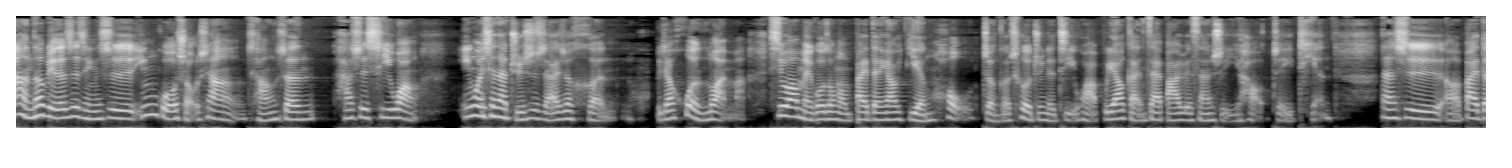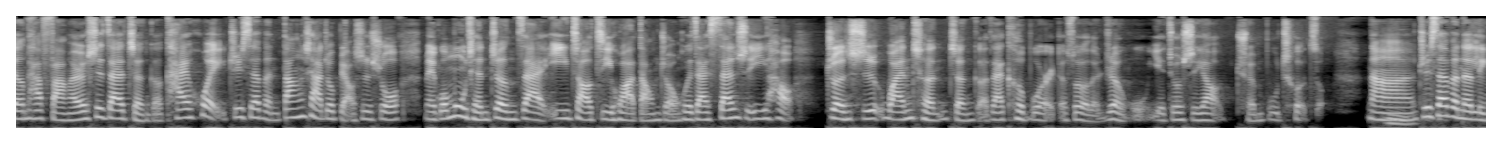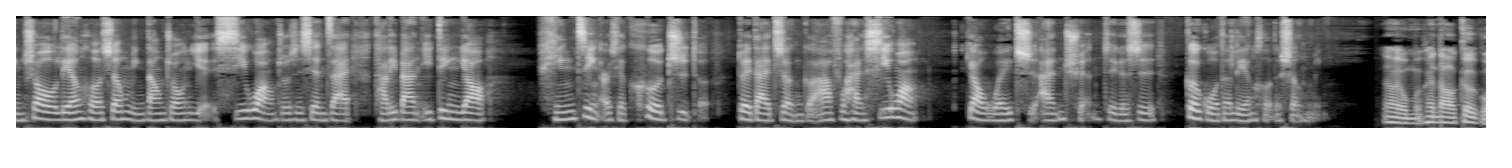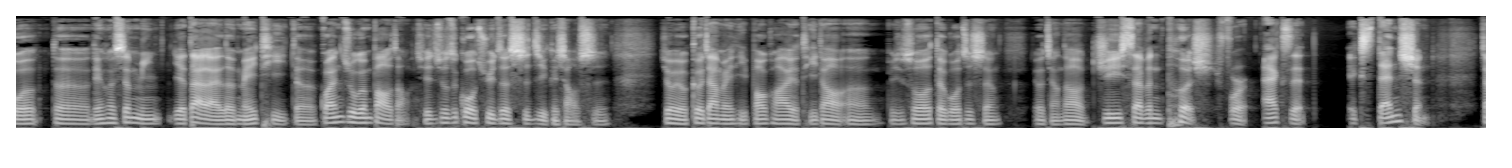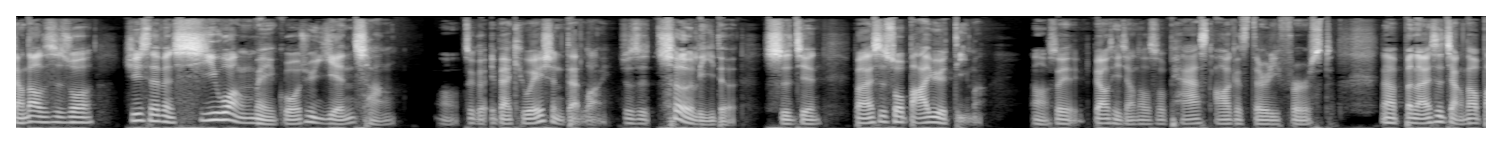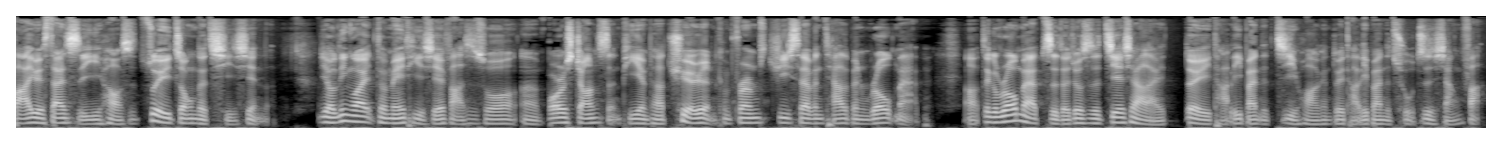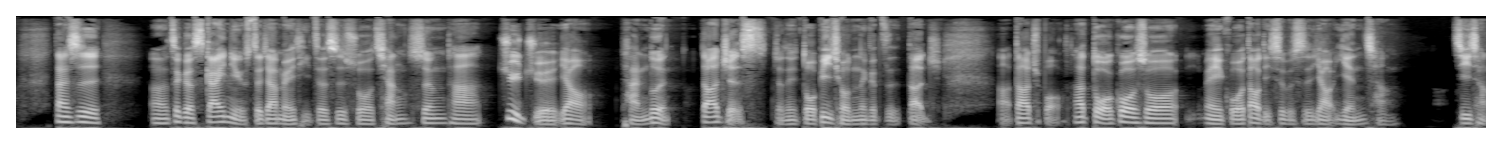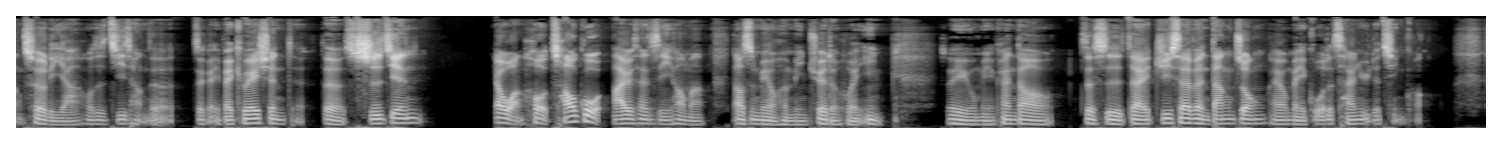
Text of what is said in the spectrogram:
那很特别的事情是，英国首相强生他是希望，因为现在局势实在是很比较混乱嘛，希望美国总统拜登要延后整个撤军的计划，不要赶在八月三十一号这一天。但是，呃，拜登他反而是在整个开会 G7 当下就表示说，美国目前正在依照计划当中，会在三十一号准时完成整个在喀布尔的所有的任务，也就是要全部撤走。那 G7 的领袖联合声明当中，也希望就是现在塔利班一定要平静而且克制的对待整个阿富汗，希望要维持安全。这个是各国的联合的声明。那我们看到各国的联合声明也带来了媒体的关注跟报道，其实就是过去这十几个小时，就有各家媒体，包括有提到，嗯，比如说德国之声有讲到 G7 push for exit extension，讲到的是说 G7 希望美国去延长哦这个 evacuation deadline，就是撤离的时间，本来是说八月底嘛。啊，所以标题讲到说，past August thirty first，那本来是讲到八月三十一号是最终的期限了。有另外的媒体写法是说，呃，Boris Johnson PM 他确认 confirms G7 Taliban roadmap。啊，这个 roadmap 指的就是接下来对塔利班的计划跟对塔利班的处置想法。但是，呃，这个 Sky News 这家媒体则是说，强生他拒绝要谈论 dodges，就是躲避球的那个字 dodge。啊，Dodgeball，他躲过说美国到底是不是要延长机场撤离啊，或者机场的这个 evacuation 的的时间要往后超过八月三十一号吗？倒是没有很明确的回应。所以我们也看到这是在 G7 当中还有美国的参与的情况。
